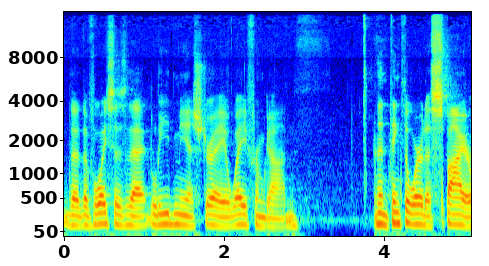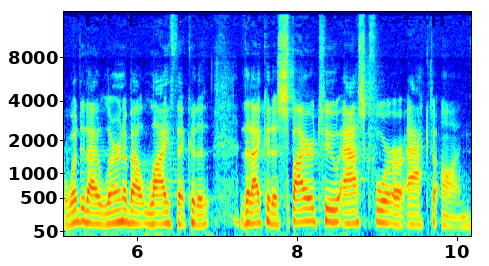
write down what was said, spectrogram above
the, the voices that lead me astray away from God. And then think the word aspire. What did I learn about life that, could, that I could aspire to, ask for, or act on?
